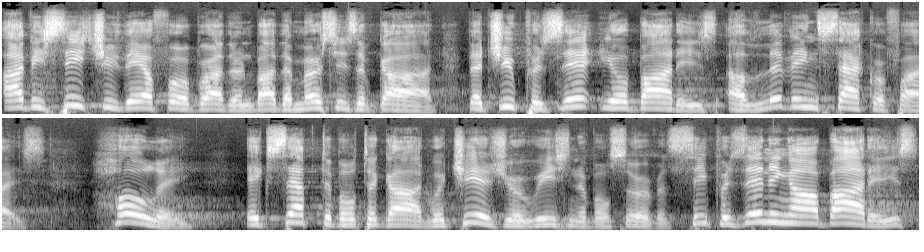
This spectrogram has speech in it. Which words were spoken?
I beseech you, therefore, brethren, by the mercies of God, that you present your bodies a living sacrifice holy, acceptable to God, which is your reasonable service. See, presenting our bodies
